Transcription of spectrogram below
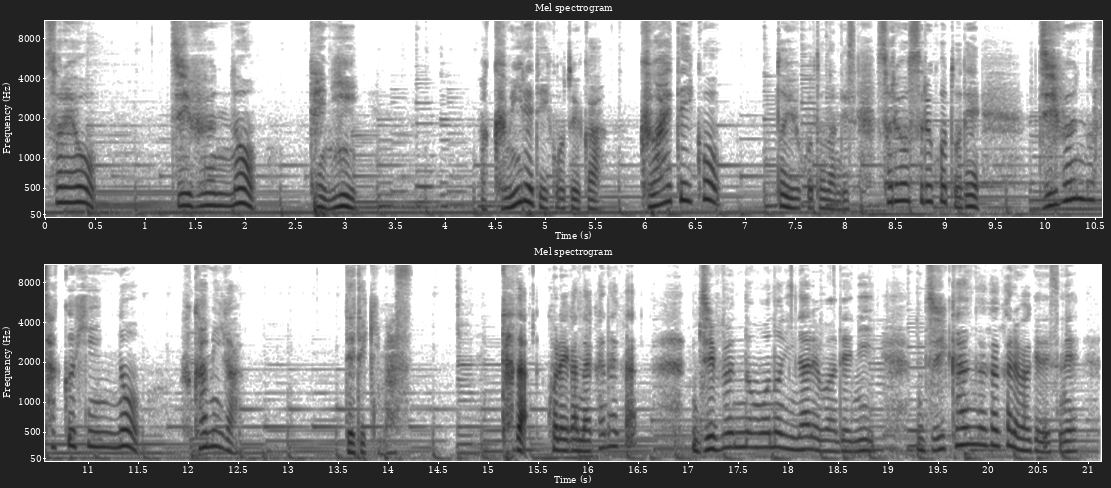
それを自分の手に、まあ、組み入れていこうというか加えていこうということなんです。それをすることで自分の作品の深みが出てきます。ただこれがなかなか自分のものになるまでに時間がかかるわけですね。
